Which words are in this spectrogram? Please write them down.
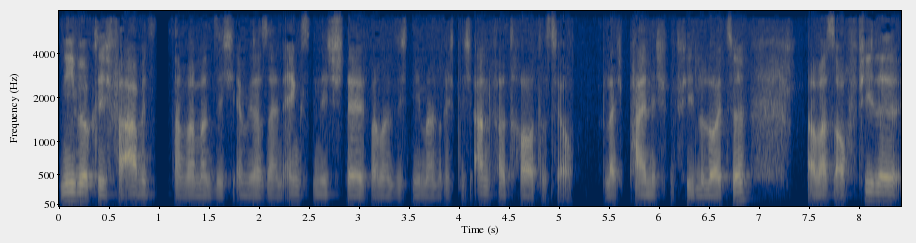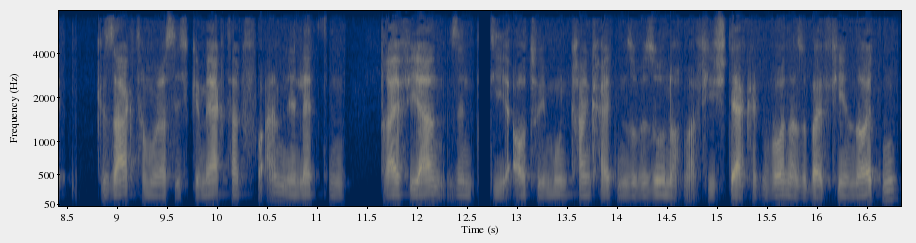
nie wirklich verarbeitet haben, weil man sich entweder seinen Ängsten nicht stellt, weil man sich niemandem richtig anvertraut. Das ist ja auch vielleicht peinlich für viele Leute. Aber was auch viele gesagt haben oder was ich gemerkt habe, vor allem in den letzten drei, vier Jahren sind die Autoimmunkrankheiten sowieso nochmal viel stärker geworden, also bei vielen Leuten.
